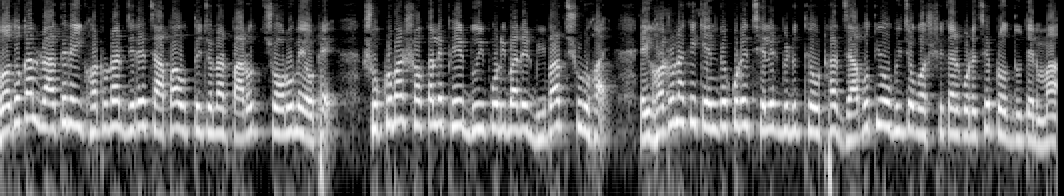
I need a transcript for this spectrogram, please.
গতকাল রাতের এই ঘটনার জেরে চাপা উত্তেজনার পারদ চরমে ওঠে। শুক্রবার সকালে ফের দুই পরিবারের বিবাদ শুরু হয়। এই ঘটনাকে কেন্দ্র করে ছেলের বিরুদ্ধে ওঠা যাবতীয় অভিযোগ অস্বীকার করেছে প্রদ্যুতের মা।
